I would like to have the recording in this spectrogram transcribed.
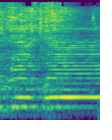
look you that.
